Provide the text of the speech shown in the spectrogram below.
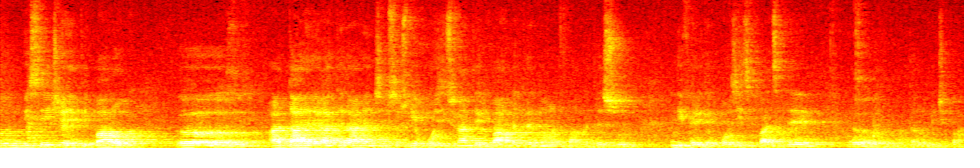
în bisericile de tip baroc, uh, altarele laterale încep să fie poziționate ba către nord, ba către sud, în diferite poziții față de uh, altarul principal.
